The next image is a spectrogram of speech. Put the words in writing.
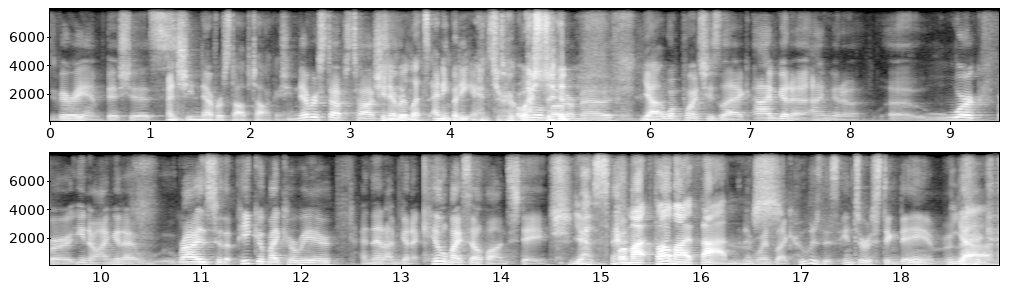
she's very ambitious. And she never stops talking. she never stops talking. She never lets anybody answer her question. motor mouth. Yeah. At one point, she's like, "I'm gonna, I'm gonna." Uh, work for you know i'm gonna rise to the peak of my career and then i'm gonna kill myself on stage Yes, for my for my fans. Everyone's like, "Who is this interesting dame?" Yeah, Like,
